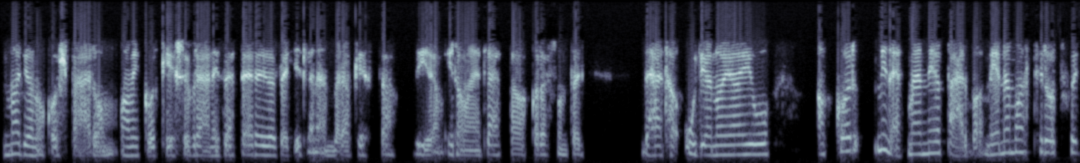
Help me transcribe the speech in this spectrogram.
nagyon okos párom, amikor később ránézett erre, ő az egyetlen ember, aki ezt a írományt látta, akkor azt mondta, hogy de hát ha ugyanolyan jó, akkor minek mennél párba? Miért nem azt írod, hogy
